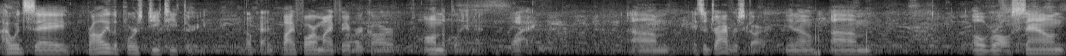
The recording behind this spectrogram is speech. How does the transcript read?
I would say probably the Porsche GT3. Okay. By far my favorite car on the planet. Why? Um, it's a driver's car, you know. Um, overall sound,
